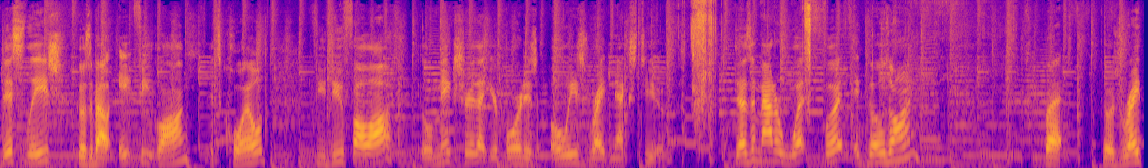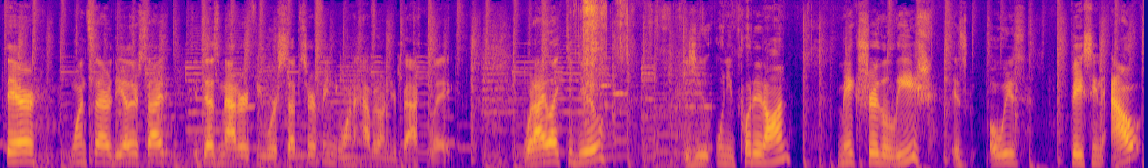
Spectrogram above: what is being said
This leash goes about eight feet long, it's coiled. If you do fall off, it will make sure that your board is always right next to you. Doesn't matter what foot it goes on, but goes right there, one side or the other side. It does matter if you were SUP surfing, you wanna have it on your back leg. What I like to do is you, when you put it on, make sure the leash is always facing out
